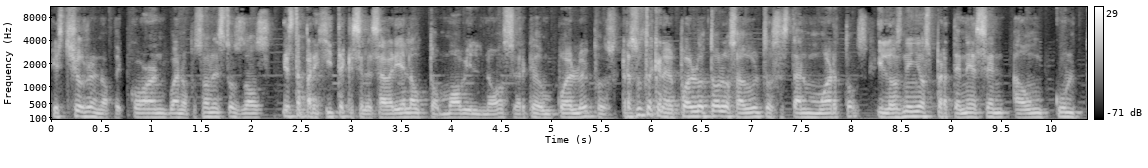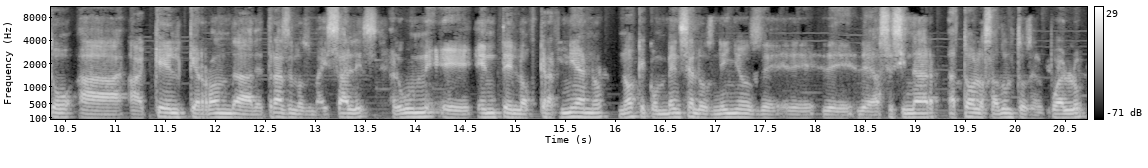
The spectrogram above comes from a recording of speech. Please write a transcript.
qué es Children of the Corn, bueno, pues son estos dos, esta parejita que se les abría el automóvil, ¿no? Cerca de un pueblo y pues resulta que en el pueblo todos los adultos están muertos y los niños pertenecen a un culto a, aquel que ronda detrás de los maizales, algún eh, ente Lovecraftiano ¿no? Que convence a los niños de, asesinar a todos los adultos del pueblo.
